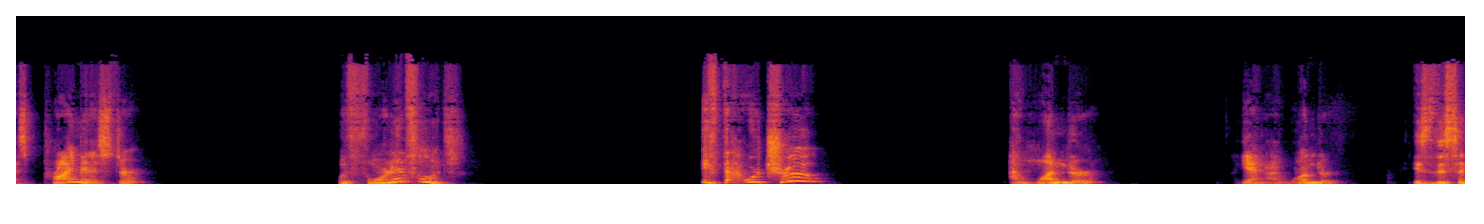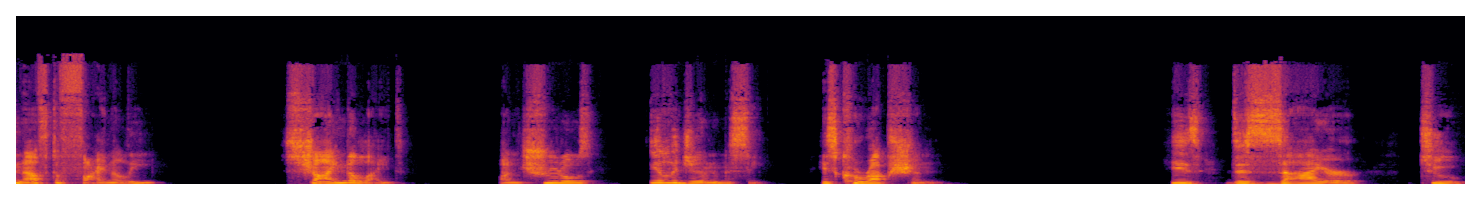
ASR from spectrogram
as prime minister with foreign influence. If that were true, I wonder, again, I wonder, is this enough to finally shine the light on Trudeau's illegitimacy, his corruption, his desire to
